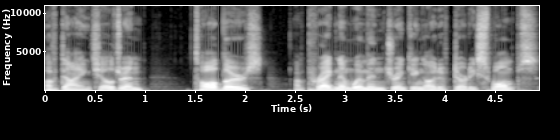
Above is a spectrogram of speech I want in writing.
of dying children, toddlers, and pregnant women drinking out of dirty swamps,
